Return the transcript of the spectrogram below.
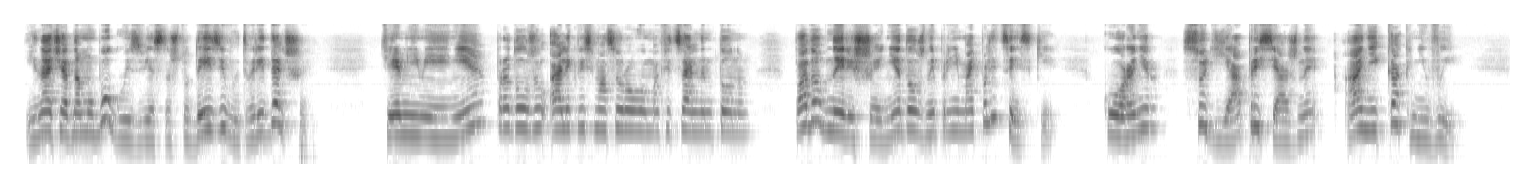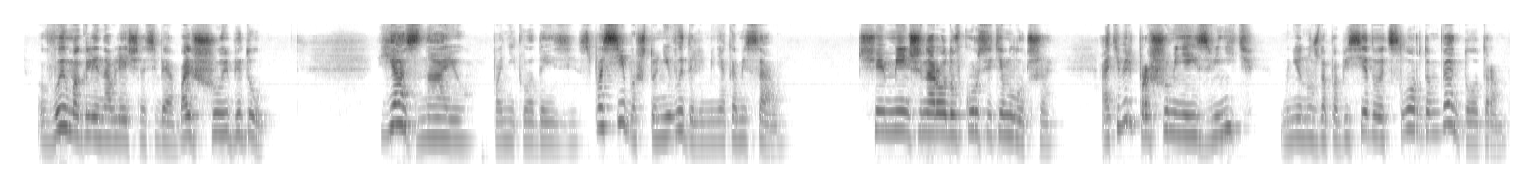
Иначе одному Богу известно, что Дейзи вытворит дальше. Тем не менее, продолжил Алик весьма суровым официальным тоном, подобные решения должны принимать полицейские. Коронер, судья, присяжные, а никак не вы. Вы могли навлечь на себя большую беду. «Я знаю», — поникла Дейзи. «Спасибо, что не выдали меня комиссару. Чем меньше народу в курсе, тем лучше. А теперь прошу меня извинить. Мне нужно побеседовать с лордом Вентотером,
